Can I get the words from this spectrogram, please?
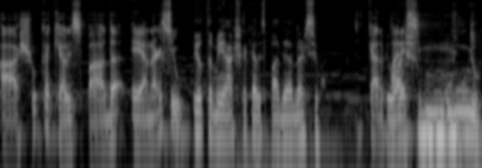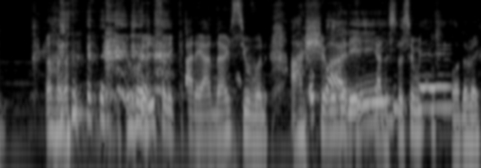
acho que aquela espada é a Narsil. Eu também acho que aquela espada é a Narsil. Cara, Eu parece muito. Uhum. eu olhei e falei, cara, é a Narsil, mano. A chama dele, cara, isso vai ser muito foda, velho.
